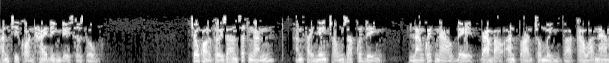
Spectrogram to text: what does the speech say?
hắn chỉ còn hai đỉnh để sử dụng. Trong khoảng thời gian rất ngắn, hắn phải nhanh chóng ra quyết định làm cách nào để đảm bảo an toàn cho mình và Cao Á Nam.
